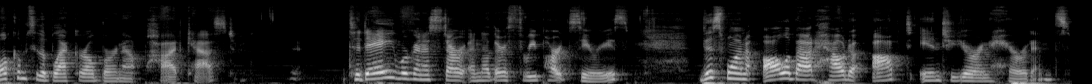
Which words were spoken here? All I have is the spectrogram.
Welcome to the Black Girl Burnout Podcast. Today, we're going to start another three part series. This one, all about how to opt into your inheritance.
